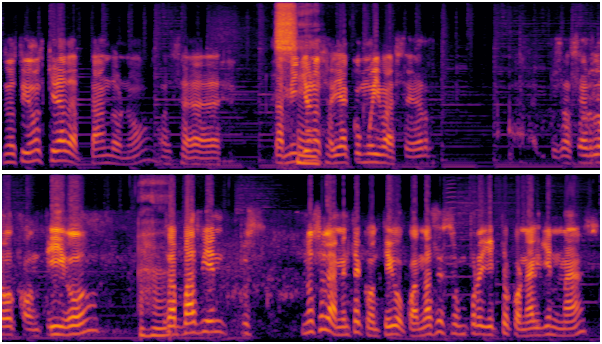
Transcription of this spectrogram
nos tuvimos que ir adaptando, ¿no? O sea, también Sí. yo no sabía cómo iba a ser, pues hacerlo contigo. Ajá. O sea, más bien, pues, no solamente contigo, cuando haces un proyecto con alguien más,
